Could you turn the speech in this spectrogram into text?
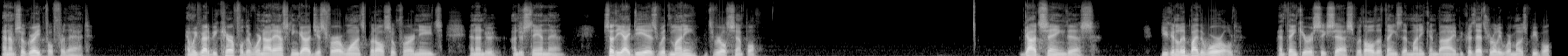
And I'm so grateful for that. And we've got to be careful that we're not asking God just for our wants, but also for our needs and under, understand that. So the idea is with money, it's real simple. God's saying this you can live by the world and think you're a success with all the things that money can buy because that's really where most people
